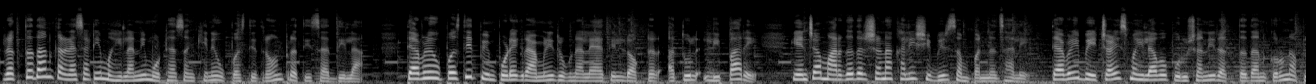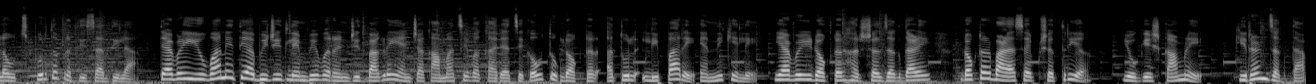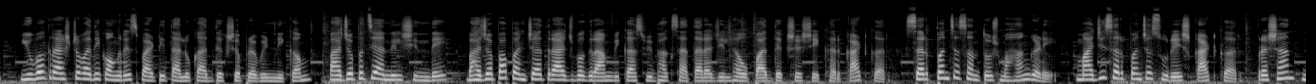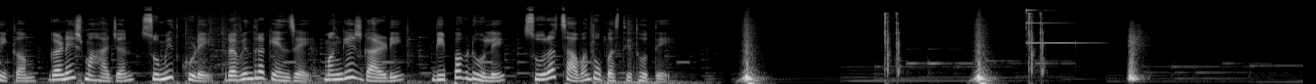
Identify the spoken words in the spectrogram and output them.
रक्तदान करण्यासाठी महिलांनी मोठ्या संख्येने उपस्थित राहून प्रतिसाद दिला. त्यावेळी उपस्थित पिंपुडे ग्रामीण रुग्णालयातील डॉक्टर अतुल लिपारे यांच्या मार्गदर्शनाखाली शिबिर संपन्न झाले. त्यावेळी बेचाळीस महिला व पुरुषांनी रक्तदान करून आपला उत्स्फूर्त प्रतिसाद दिला. त्यावेळी युवा नेते अभिजित लेंभे व रणजित बागडे यांच्या कामाचे व कार्याचे कौतुक डॉक्टर अतुल लिपारे यांनी केले. यावेळी डॉक्टर हर्षल जगदाळे डॉक्टर बाळासाहेब क्षत्रिय योगेश कांबळे किरण जगताप युवक राष्ट्रवादी काँग्रेस पार्टी तालुका अध्यक्ष प्रवीण निकम भाजपचे अनिल शिंदे भाजपा पंचायत राज व ग्राम विकास विभाग सातारा जिल्हा उपाध्यक्ष शेखर काटकर सरपंच संतोष महांगडे माजी सरपंच सुरेश काटकर प्रशांत निकम गणेश महाजन सुमित खुडे रवींद्र केंजळे मंगेश गार्डी दीपक ढोले सूरज सावंत उपस्थित होते.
